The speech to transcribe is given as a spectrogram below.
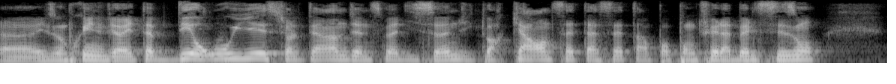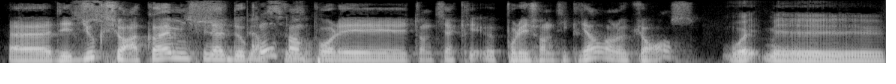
Euh, ils ont pris une véritable dérouillée sur le terrain de James Madison, victoire 47 à 7 hein, pour ponctuer la belle saison euh, des Dukes. Il y aura quand même une finale de conf hein, pour les pour les Chanticleers en l'occurrence. Ouais, mais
